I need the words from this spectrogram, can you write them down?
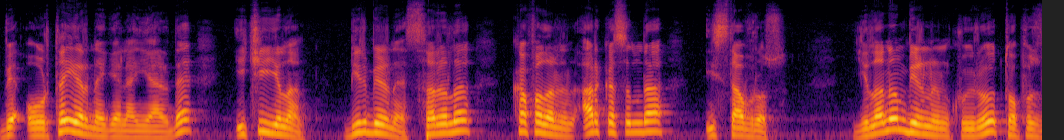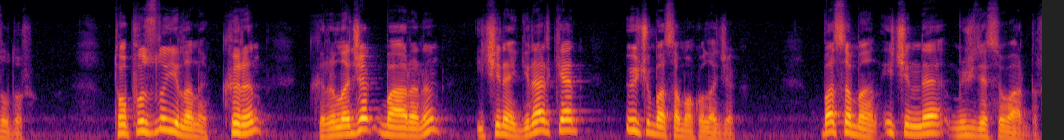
ve orta yerine gelen yerde iki yılan birbirine sarılı kafalarının arkasında istavroz. Yılanın birinin kuyruğu topuzludur. Topuzlu yılanı kırın, kırılacak mağaranın içine girerken üç basamak olacak. Basamağın içinde müjdesi vardır.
